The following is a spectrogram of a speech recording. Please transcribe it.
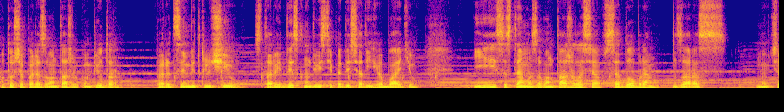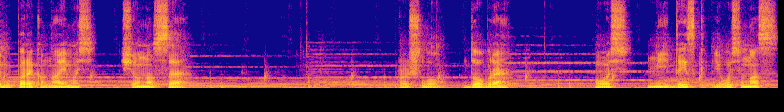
Отож я перезавантажив комп'ютер. Перед цим відключив старий диск на 250 ГБ. І система завантажилася, все добре. Зараз ми в цьому переконаємось, що у нас все пройшло добре. Ось мій диск, і ось у нас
